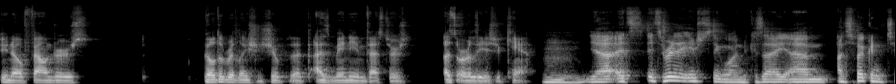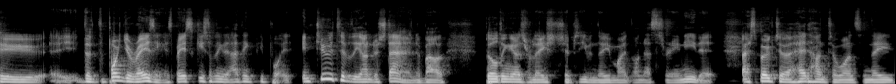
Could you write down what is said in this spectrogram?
you know, founders build a relationship with as many investors as early as you can. Mm, yeah, it's it's really interesting one because I um I've spoken to uh, the, the point you're raising is basically something that I think people intuitively understand about building those relationships, even though you might not necessarily need it. I spoke to a headhunter once, and they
